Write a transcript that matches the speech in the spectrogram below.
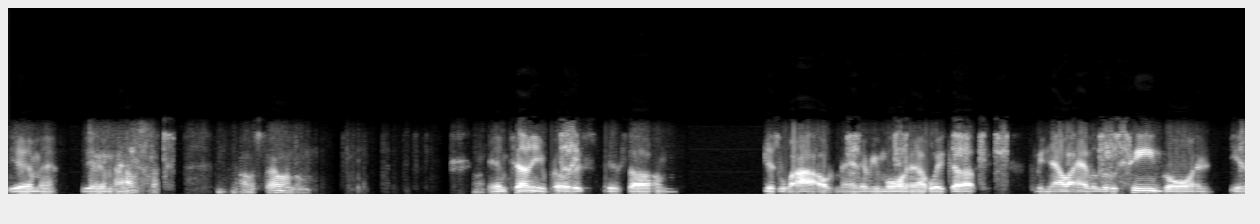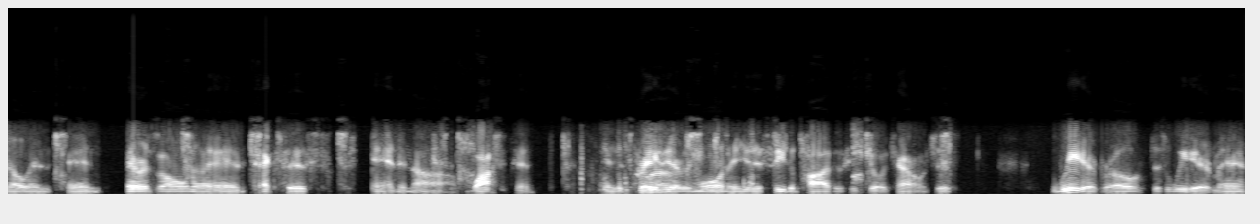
Yeah, man. Yeah, I man. was, I was telling them. I'm telling you, bro, it's it's um it's wild, man. Every morning I wake up. I mean, now I have a little team going, you know, in in Arizona and Texas and in uh, Washington, and it's crazy. Every morning you just see deposits hit your account. Just weird, bro. Just weird, man.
